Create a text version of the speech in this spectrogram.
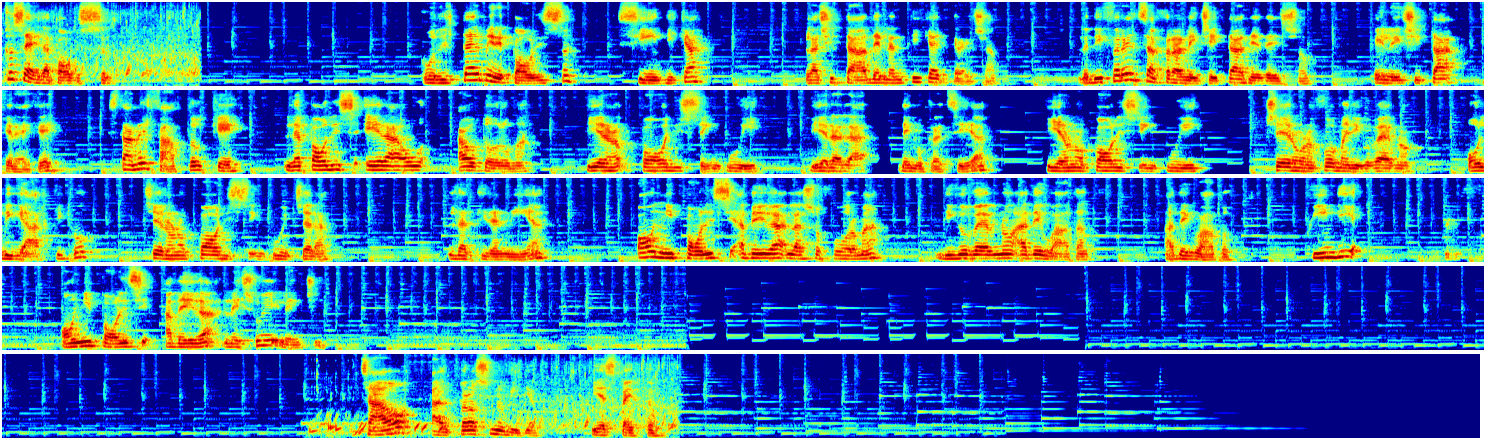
Cos'è la polis? Con il termine polis si indica la città dell'antica Grecia. La differenza fra le città di adesso e le città greche sta nel fatto che la polis era autonoma. Vi erano polis in cui vi era la democrazia, vi erano polis in cui c'era una forma di governo oligarchico, c'erano polis in cui c'era la tirannia, ogni polis aveva la sua forma di governo adeguata, adeguato. Quindi ogni polis aveva le sue leggi. Ciao, al prossimo video. Vi aspetto.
